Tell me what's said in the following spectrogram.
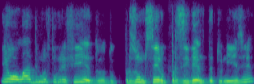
eu ao lado de uma fotografia do, do que presumo ser o presidente da Tunísia,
